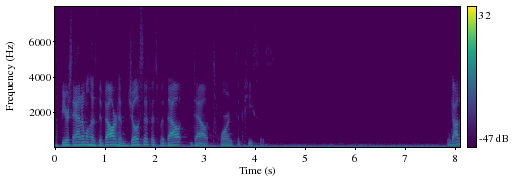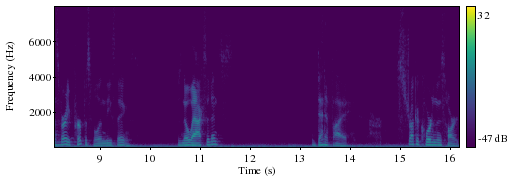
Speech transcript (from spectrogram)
A fierce animal has devoured him. Joseph is without doubt torn to pieces. God is very purposeful in these things. There's no accidents. Identify. Struck a chord in his heart.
